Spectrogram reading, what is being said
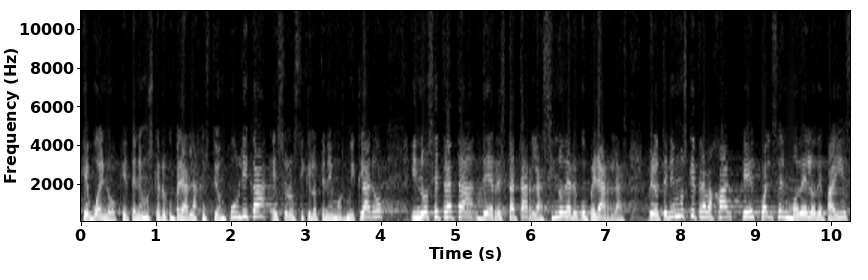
que, bueno, que tenemos que recuperar la gestión pública, eso sí que lo tenemos muy claro, y no se trata de rescatarlas, sino de recuperarlas. Pero tenemos que trabajar qué, cuál es el modelo de país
